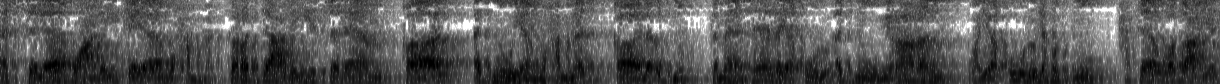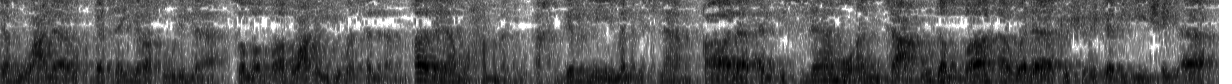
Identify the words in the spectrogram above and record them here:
السلام عليك يا محمد. فرد عليه السلام قال أدنو يا محمد؟ قال أدنه. فما زال يقول أدنو مرارا ويقول له أدنو حتى وضع يده على ركبتي رسول الله صلى الله عليه وسلم. قال يا محمد أخبرني ما الإسلام. قال الإسلام أن تعبد الله ولا تشرك به شيئا.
